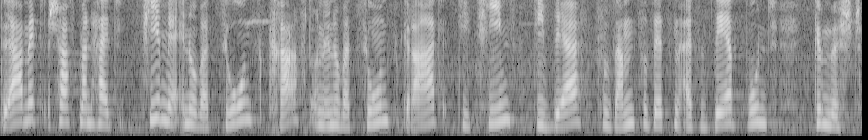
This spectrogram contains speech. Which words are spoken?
Damit schafft man halt viel mehr Innovationskraft und Innovationsgrad, die Teams divers zusammenzusetzen, also sehr bunt gemischt.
